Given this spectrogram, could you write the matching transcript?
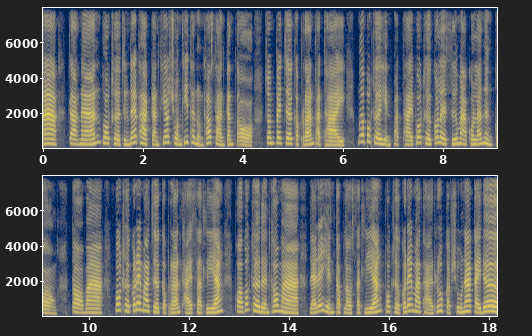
มากๆ จากนั้นพวกเธอจึงได้พากันเที่ยวชมที่ถนนข้าวสารกันต่อ จนไปเจอกับร้านผัดไทย เมื่อพวกเธอเห็นผัดไทย พวกเธอก็เลยซื้อมาคนละหนึ่งกล่อง ต่อมา พวกเธอก็ได้มาเจอกับร้านขายสัตว์เลี้ยง พอพวกเธอเดินเข้ามา และได้เห็นกับเหล่าสัตว์เลี้ยง พวกเธอก็ได้มาถ่ายรูปกับชูน่าไกเดอร์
